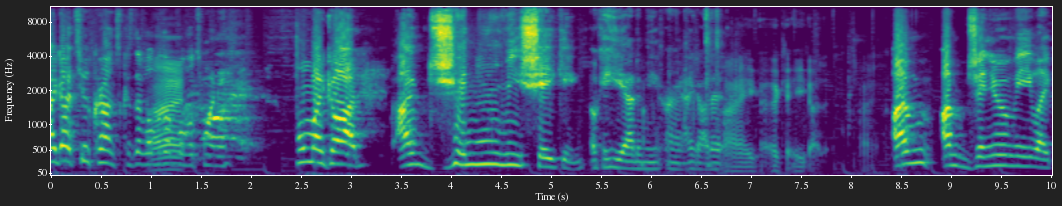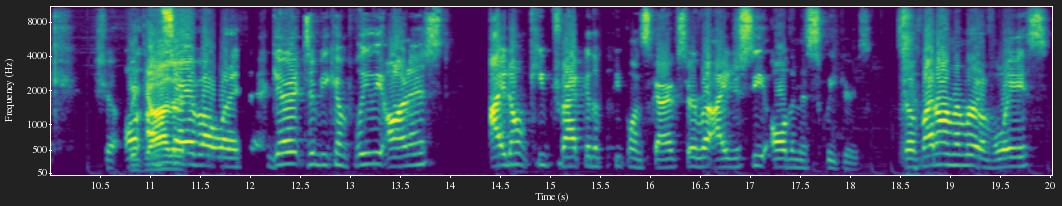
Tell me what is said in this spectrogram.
I got two crowns because I leveled Alright. up level 20. Oh my god. I'm genuinely shaking. Okay, he added me. Alright, I got it. Alright, you got- okay, you got it. Alright. I'm I'm genuinely like We oh, I'm sorry it. about what I said. Garrett, to be completely honest, I don't keep track of the people on Skyrock server. I just see all them as squeakers. So if I don't remember a voice,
